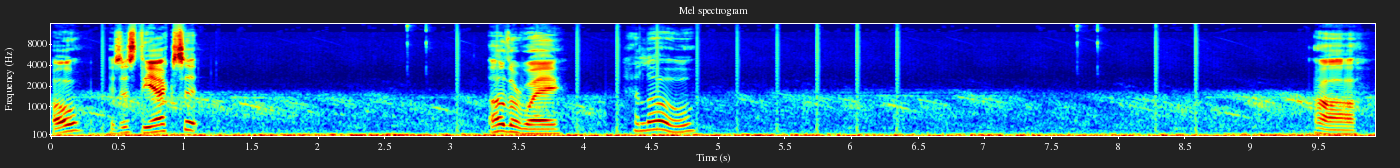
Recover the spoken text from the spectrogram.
Oh, is this the exit? Other way. Hello? Ah.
